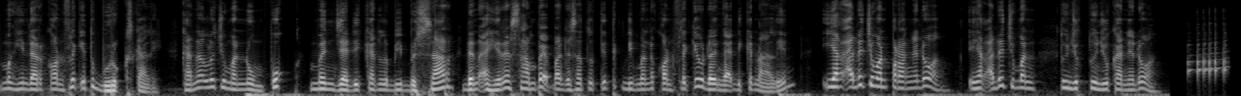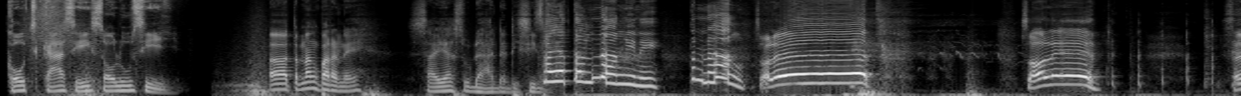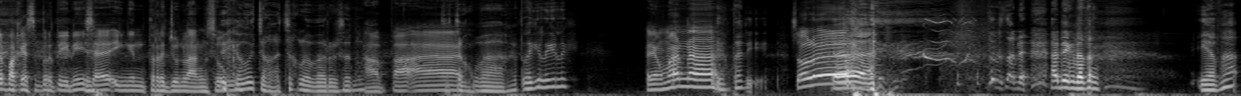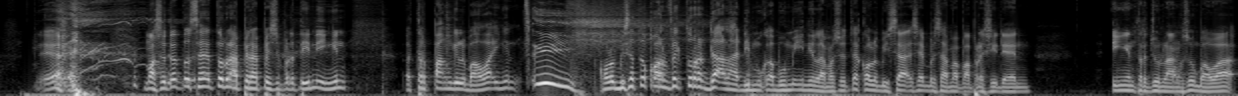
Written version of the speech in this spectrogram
menghindar konflik itu buruk sekali. Karena lu cuma numpuk menjadikan lebih besar dan akhirnya sampai pada satu titik di mana konfliknya udah nggak dikenalin. Yang ada cuma perangnya doang. Yang ada cuma tunjuk-tunjukannya doang. Coach kasih solusi. Eh, tenang Pak Rene, saya sudah ada di sini. Saya tenang ini. Tenang. Solid. Solid. Saya pakai seperti ini, saya ingin terjun langsung. Eh, kamu cocok loh barusan. Apaan? Cocok banget. Lagi lagi lagi. Yang mana? Yang tadi. Eh. Terus ada ada yang datang. Iya, Pak. Ya. Maksudnya tuh saya tuh rapi-rapi seperti ini ingin eh, terpanggil bahwa ingin Ih. kalau bisa tuh konflik tuh reda lah di muka bumi inilah. Maksudnya kalau bisa saya bersama Pak Presiden ingin terjun langsung bahwa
